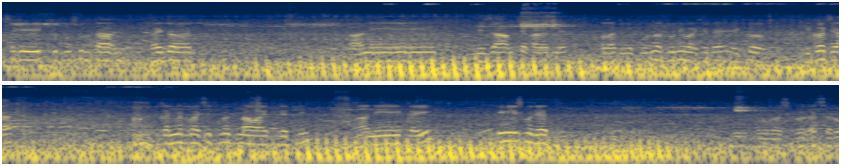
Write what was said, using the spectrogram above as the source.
जसं की टिपू सुलतान हैदर आणि निजामच्या काळातले. बघा तुम्ही पूर्ण दोन्ही भाषेत आहे. एक इकडच्या कन्नड भाषेतूनच नाव आहेत त्यातली. आणि काही इंग्लिशमध्ये आहेत. बघा अशा प्रकार सर्व.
